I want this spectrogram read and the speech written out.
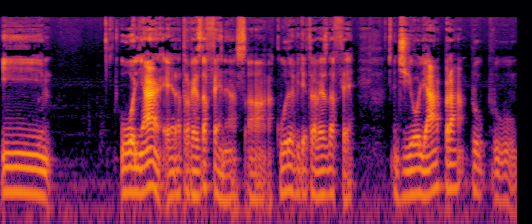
E o olhar era através da fé, né? A, a cura viria através da fé. De olhar para o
